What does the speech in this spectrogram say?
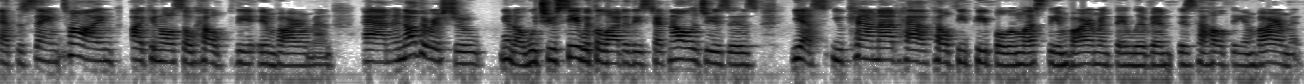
at the same time i can also help the environment. And another issue you know which you see with a lot of these technologies is yes you cannot have healthy people unless the environment they live in is a healthy environment.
